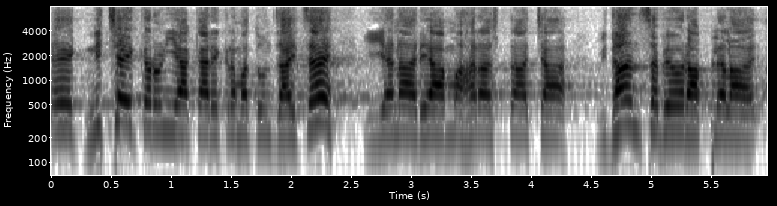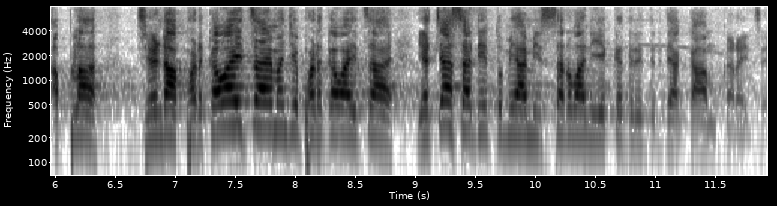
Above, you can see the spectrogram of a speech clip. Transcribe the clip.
एक निश्चय करून या कार्यक्रमातून जायचंय. येणाऱ्या महाराष्ट्राच्या विधानसभेवर आपल्याला आपला झेंडा फडकवायचा आहे म्हणजे फडकवायचा आहे. याच्यासाठी तुम्ही आम्ही सर्वांनी एकत्रितरित्या काम करायचंय.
